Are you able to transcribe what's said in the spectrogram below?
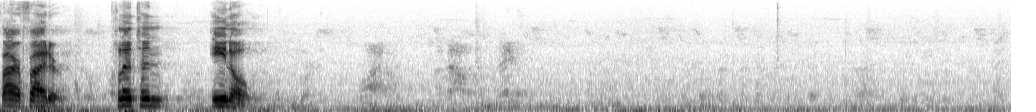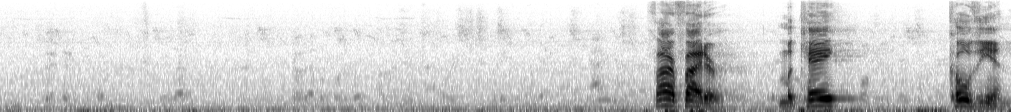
Firefighter Clinton Eno. Firefighter McKay Kozian.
